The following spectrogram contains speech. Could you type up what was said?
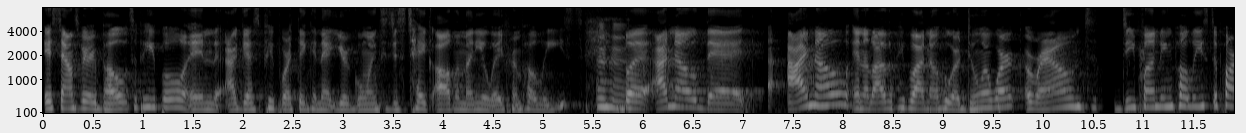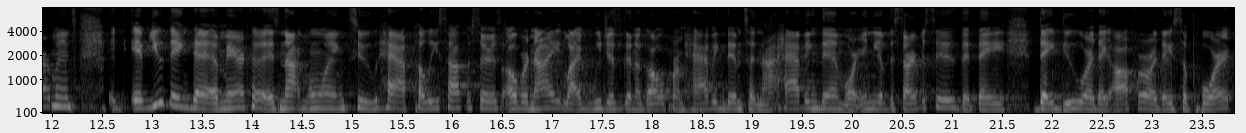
it sounds very bold to people and i guess people are thinking that you're going to just take all the money away from police. Mm-hmm. but i know that i know and a lot of the people i know who are doing work around defunding police departments if you think that america is not going to have police officers overnight like we just going to go from having them to not having them or any of the services that they they do or they offer or they support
